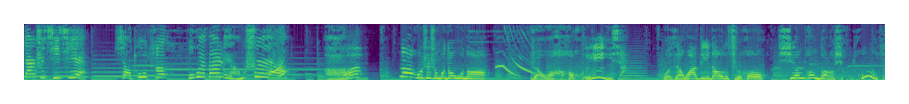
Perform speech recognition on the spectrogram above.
但是琪琪，小兔子不会搬粮食啊。啊，那会是什么动物呢？让我好好回忆一下。我在挖地道的时候，先碰到了小兔子，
